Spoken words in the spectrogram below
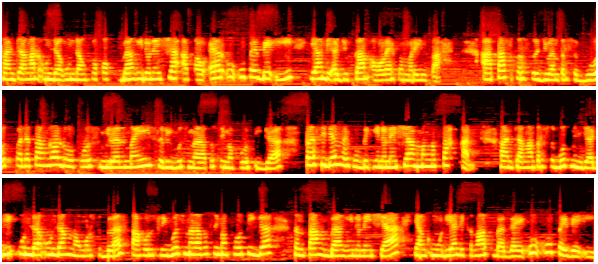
rancangan Undang-Undang Pokok Bank Indonesia atau RUU PBI yang diajukan oleh pemerintah. Atas persetujuan tersebut, pada tanggal 29 Mei 1953, Presiden Republik Indonesia mengesahkan rancangan tersebut menjadi Undang-Undang Nomor 11 Tahun 1953 tentang Bank Indonesia yang kemudian dikenal sebagai UU PBI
